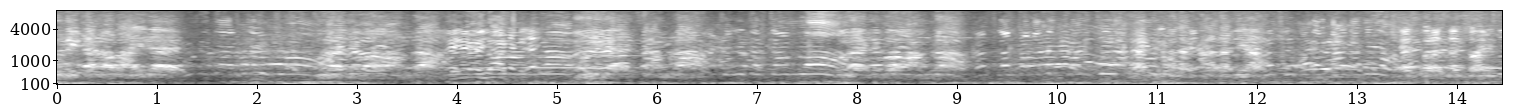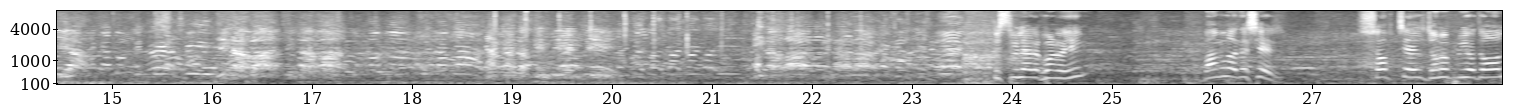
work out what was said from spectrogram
United Alliance! বিসমিল্লাহ রহমান রহিম। বাংলাদেশের সবচেয়ে জনপ্রিয় দল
